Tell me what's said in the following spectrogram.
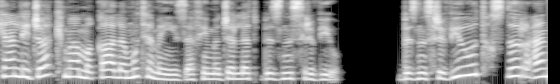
كان لجاك ما مقالة متميزة في مجلة Business Review Business Review تصدر عن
